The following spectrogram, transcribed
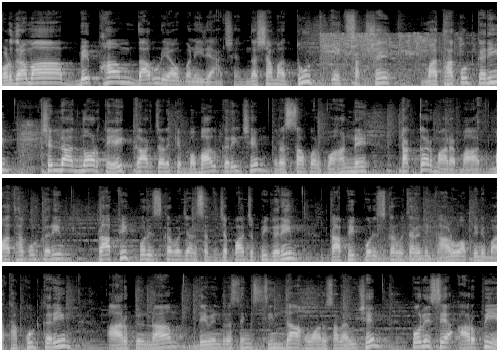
વડોદરામાં બેફામ દારૂડિયાઓ બની રહ્યા છે. નશામાં દૂધ એક શખ્સે માથાકૂટ કરી, છેલ્લા નોર્તે એક કાર ચાલકે બબાલ કરી છે. રસ્તા પર વાહનને ટક્કર માર્યા બાદ માથાકૂટ કરી, ટ્રાફિક પોલીસ કર્મચારી સાથે ઝપાઝપી કરી, ટ્રાફિક પોલીસ કર્મચારીને ગાળો આપીને માથાકૂટ કરી. આરોપીનું નામ દેવેન્દ્રસિંહ સિંધા હોવાનું સામે આવ્યું છે. પોલીસે આરોપી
